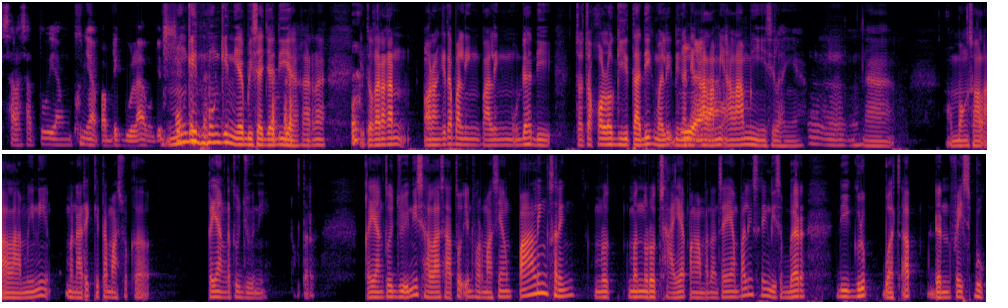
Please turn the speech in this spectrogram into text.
salah satu yang punya pabrik gula mungkin. Mungkin mungkin ya bisa jadi ya karena itu karena kan orang kita paling paling mudah di cocokologi tadi kembali dengan yang Iya. alami-alami istilahnya. Mm-mm. Nah, ngomong soal alami ini menarik kita masuk ke ke yang ketujuh nih, dokter. Ke yang tujuh ini salah satu informasi yang paling sering menurut menurut saya pengamatan saya yang paling sering disebar di grup WhatsApp dan Facebook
